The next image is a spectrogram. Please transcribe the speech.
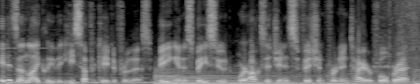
It is unlikely that he suffocated from this, being in a spacesuit where oxygen is sufficient for an entire full breath.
